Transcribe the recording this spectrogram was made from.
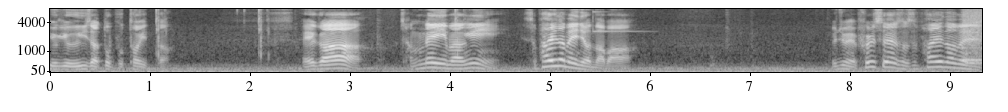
여기 의자 또 붙어있다 애가 장래희망이 스파이더맨이었나봐 요즘에 플스에서 스파이더맨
